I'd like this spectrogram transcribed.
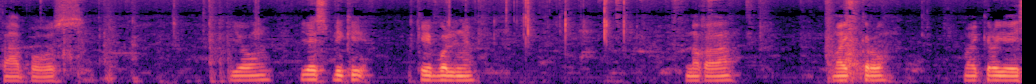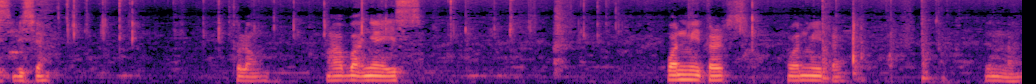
Tapos yung USB cable nya naka micro micro USB siya. Ito lang haba niya is 1 meters. 1 meter. Yun lang.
